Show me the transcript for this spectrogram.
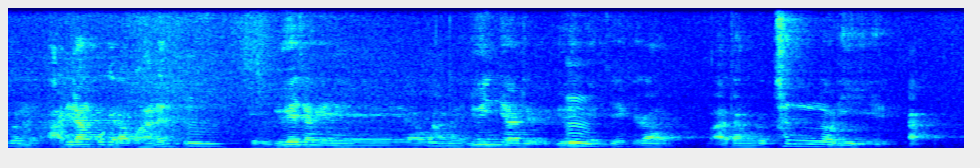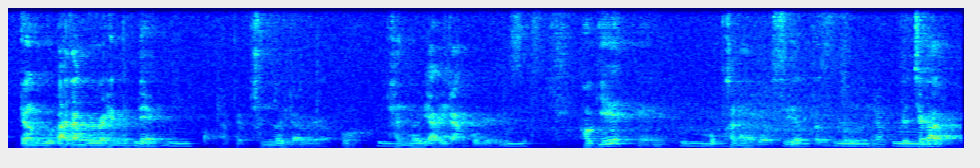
이거는 아리랑 고개라고 하는 음. 그 유해정이라고 하는 유인열 유인열이지 그가 마당극 판놀이 아, 연극 마당극을 했는데 음. 앞에 판놀이라고 해갖고 판놀이 아리랑 고개를 했어요. 거기에 예, 목판화로 쓰였던 거거든요. 근데 제가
